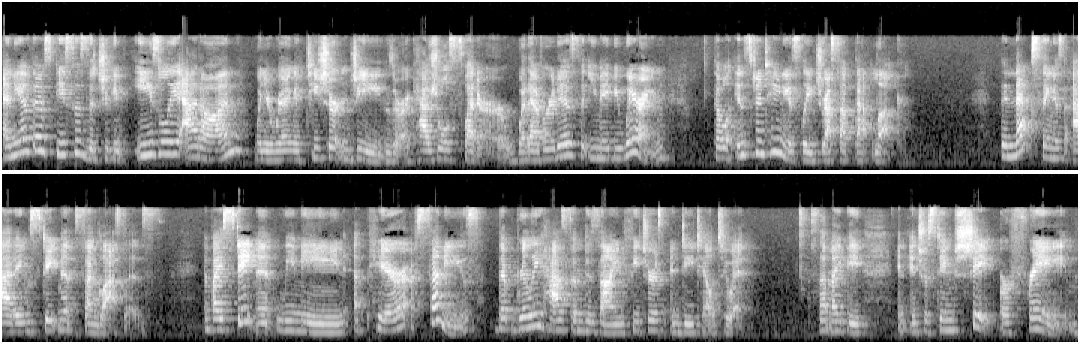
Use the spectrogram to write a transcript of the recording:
Any of those pieces that you can easily add on when you're wearing a t-shirt and jeans or a casual sweater or whatever it is that you may be wearing that will instantaneously dress up that look. The next thing is adding statement sunglasses. And by statement, we mean a pair of sunnies that really has some design features and detail to it. So that might be an interesting shape or frame.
